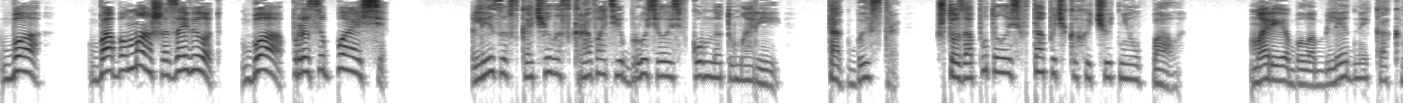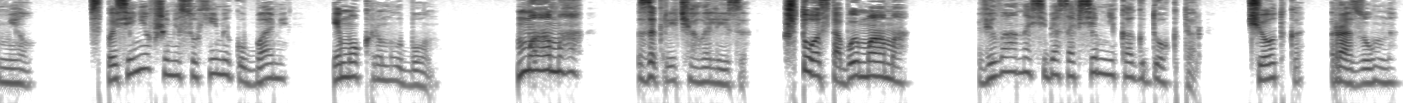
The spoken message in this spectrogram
«Ба! Баба Маша зовет! Ба, просыпайся!» Лиза вскочила с кровати и бросилась в комнату Марии так быстро, что запуталась в тапочках и чуть не упала. Мария была бледной, как мел, с посиневшими сухими губами и мокрым лбом. «Мама!» — закричала Лиза. «Что с тобой, мама?» Вела она себя совсем не как доктор, четко, разумно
